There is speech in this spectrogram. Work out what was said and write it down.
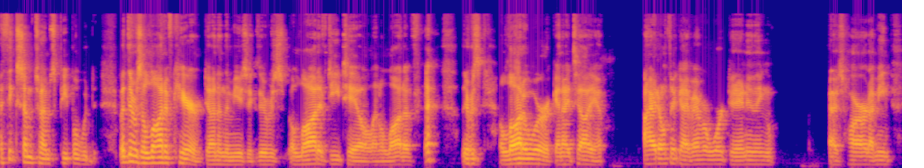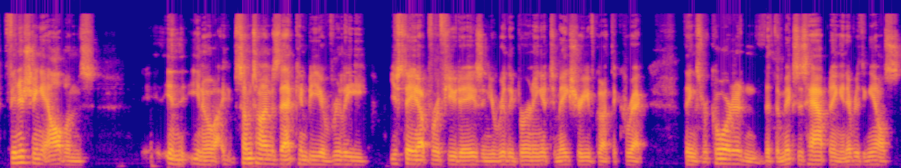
I think sometimes people would, but there was a lot of care done in the music. There was a lot of detail and a lot of, there was a lot of work. And I tell you, I don't think I've ever worked at anything as hard. I mean, finishing albums in, you know, I, sometimes that can be a really, you stay up for a few days and you're really burning it to make sure you've got the correct things recorded and that the mix is happening and everything else.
